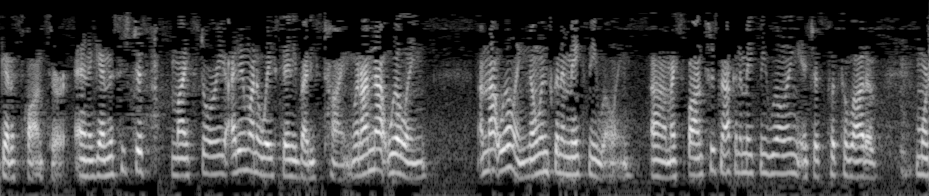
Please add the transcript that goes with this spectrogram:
get a sponsor. And again, this is just my story. I didn't want to waste anybody's time. When I'm not willing, I'm not willing. No one's going to make me willing. Uh, my sponsor's not going to make me willing. It just puts a lot of more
